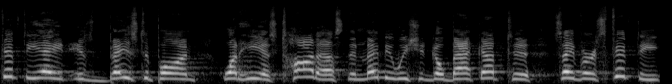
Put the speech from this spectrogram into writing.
58 is based upon what he has taught us, then maybe we should go back up to, say, verse 50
